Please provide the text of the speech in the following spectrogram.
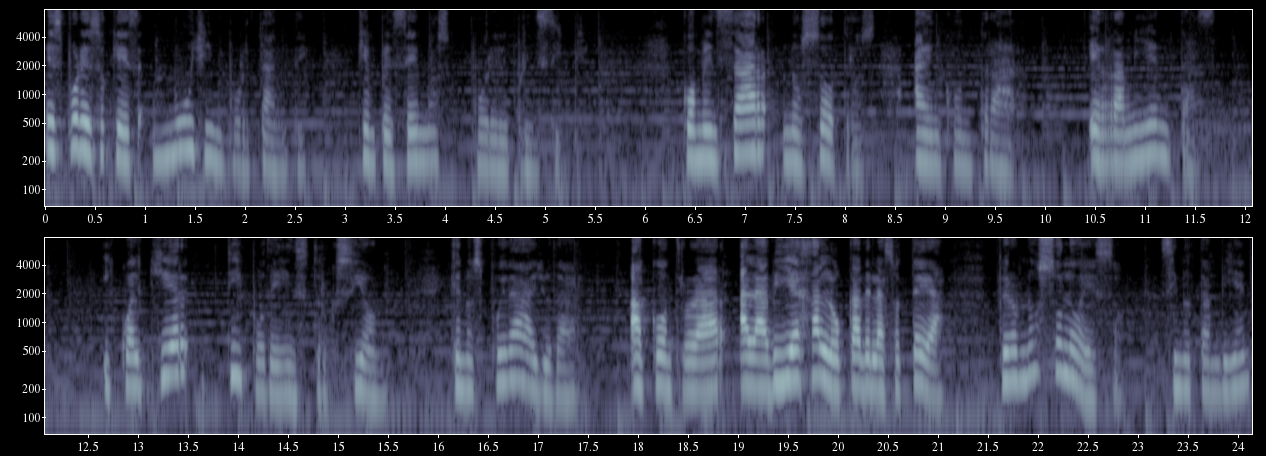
Es por eso que es muy importante que empecemos por el principio. Comenzar nosotros a encontrar herramientas y cualquier tipo de instrucción que nos pueda ayudar a controlar a la vieja loca de la azotea. Pero no solo eso, sino también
